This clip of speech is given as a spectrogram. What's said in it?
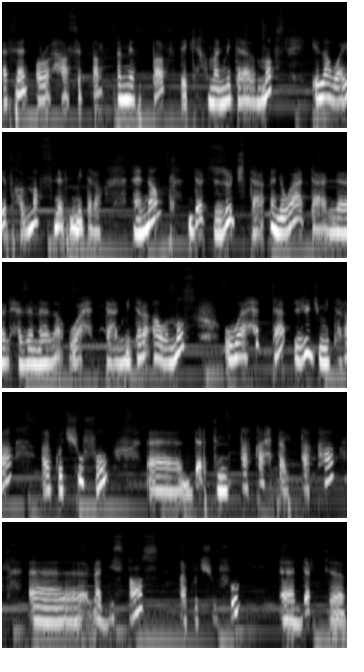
أثان روح راسي الطرف أمي الطرف ديك خدمة المتر هذا النفس إلا وايد خدمة ثلاث متر هنا درت زوج تاع أنواع تاع الحزام هذا واحد تاع المتر أو النص وواحد تاع جوج متر. راكو تشوفوا درت من الطاقة حتى للطاقة la distance راكو تشوفوا درت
